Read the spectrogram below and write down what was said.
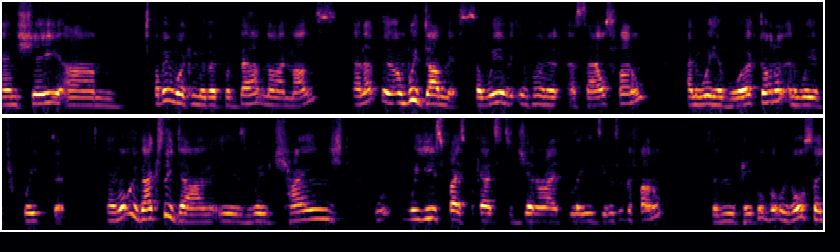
and she um, I've been working with her for about nine months, and at the and we've done this. So we have implemented a sales funnel, and we have worked on it, and we have tweaked it. And what we've actually done is we've changed. We use Facebook ads to generate leads into the funnel so new people, but we've also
